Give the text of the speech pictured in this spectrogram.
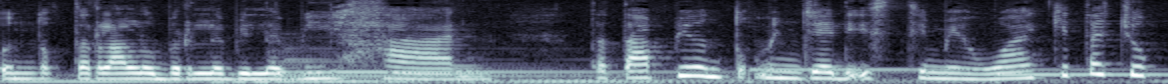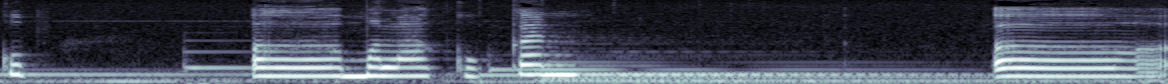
untuk terlalu berlebih-lebihan. Tetapi untuk menjadi istimewa, kita cukup uh, melakukan uh,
